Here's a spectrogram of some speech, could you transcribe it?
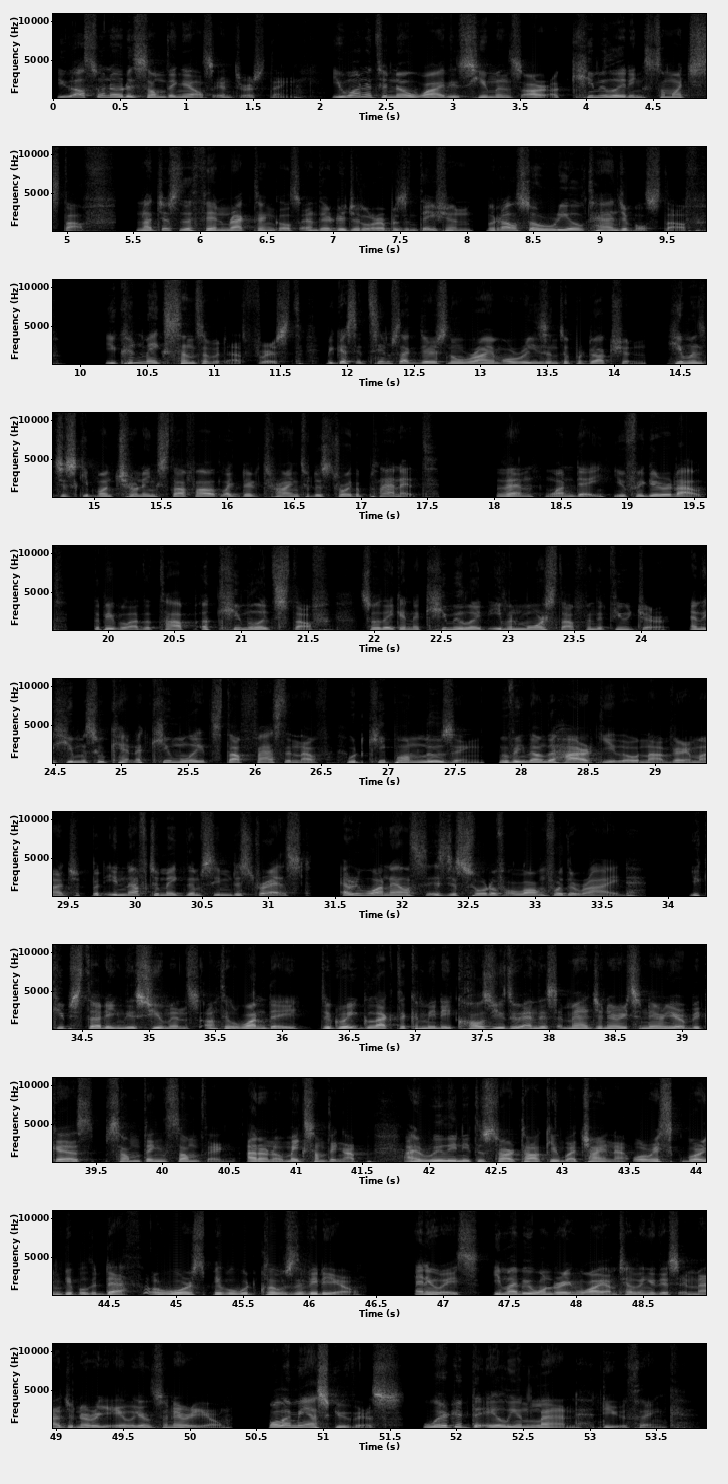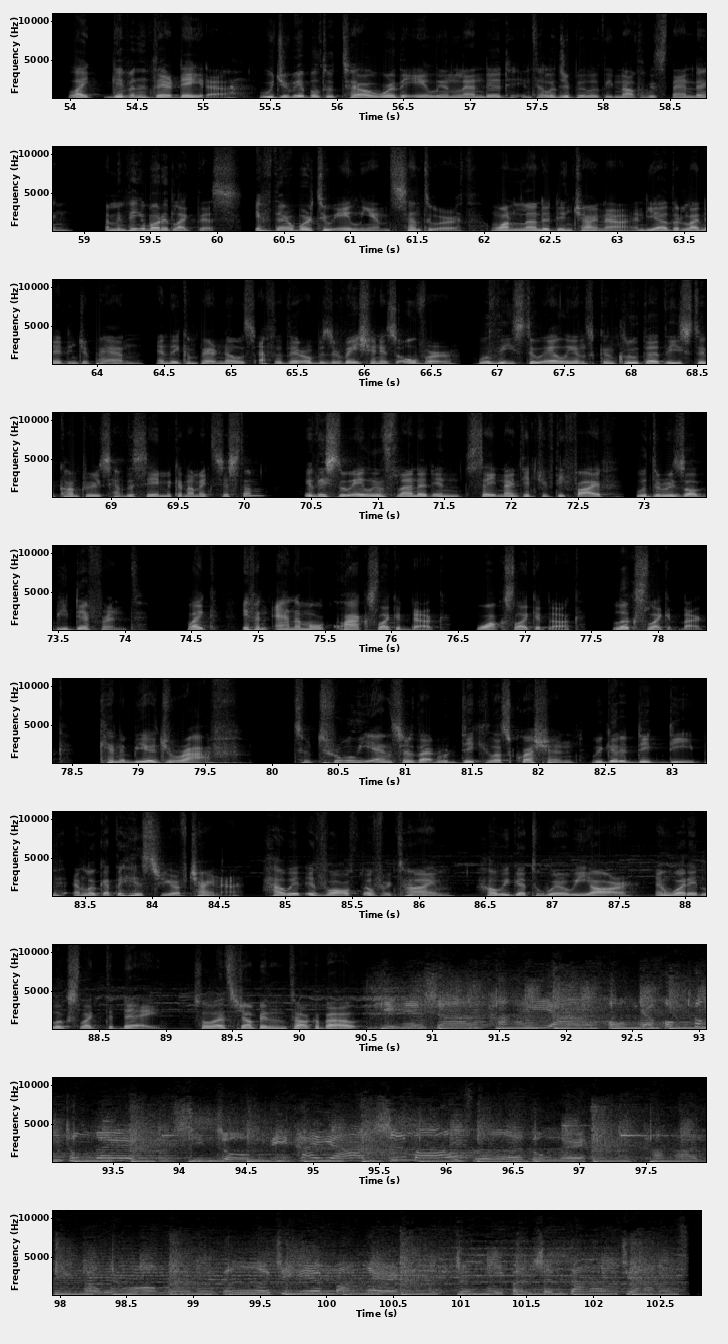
You also noticed something else interesting. You wanted to know why these humans are accumulating so much stuff. Not just the thin rectangles and their digital representation, but also real tangible stuff. You couldn't make sense of it at first, because it seems like there's no rhyme or reason to production. Humans just keep on churning stuff out like they're trying to destroy the planet. Then, one day, you figure it out. The people at the top accumulate stuff so they can accumulate even more stuff in the future, and the humans who can't accumulate stuff fast enough would keep on losing, moving down the hierarchy though not very much, but enough to make them seem distressed. Everyone else is just sort of along for the ride. You keep studying these humans until one day, the Great Galactic Committee calls you to end this imaginary scenario because something something. I don't know, make something up. I really need to start talking about China or risk boring people to death, or worse, people would close the video. Anyways, you might be wondering why I'm telling you this imaginary alien scenario. Well, let me ask you this. Where did the alien land, do you think? Like, given their data, would you be able to tell where the alien landed, intelligibility notwithstanding? I mean, think about it like this. If there were two aliens sent to Earth, one landed in China and the other landed in Japan, and they compare notes after their observation is over, will these two aliens conclude that these two countries have the same economic system? If these two aliens landed in, say, 1955, would the result be different? Like, if an animal quacks like a duck, walks like a duck, looks like a duck. Can it be a giraffe? To truly answer that ridiculous question, we gotta dig deep and look at the history of China, how it evolved over time, how we got to where we are, and what it looks like today. So let's jump in and talk about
